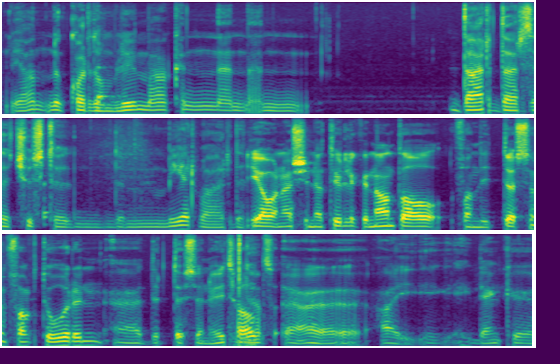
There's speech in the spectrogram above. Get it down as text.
ja, een cordon bleu maken en, en daar, daar zit juist de, de, meerwaarde. Ja, en als je natuurlijk een aantal van die tussenfactoren uh, ertussenuit haalt, ja. uh, ik, ik, denk uh,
